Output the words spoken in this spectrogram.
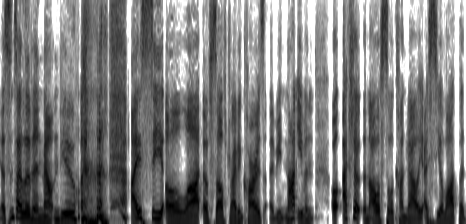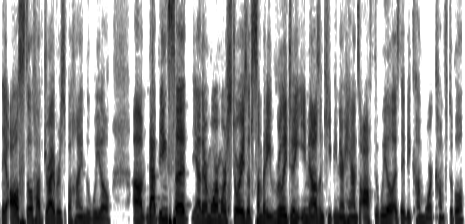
you know, since I live in Mountain View, I see a lot of self driving cars. I mean, not even, oh, actually, in all of Silicon Valley, I see a lot, but they all still have drivers behind the wheel. Um, that being said, yeah, there are more and more stories of somebody really doing emails and keeping their hands off the wheel as they become more comfortable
